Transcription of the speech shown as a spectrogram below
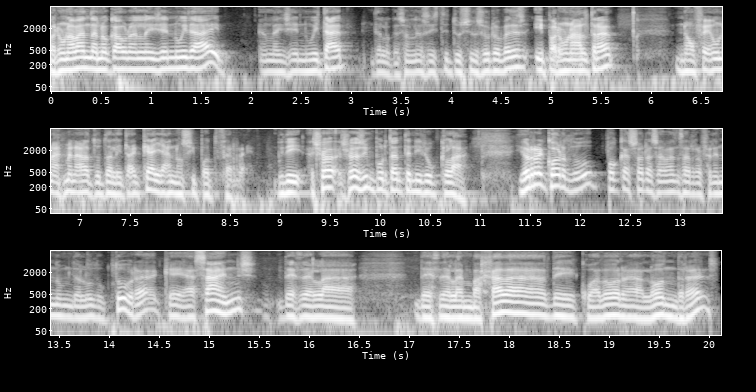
per una banda, no caure en la ingenuïtat, i en la ingenuïtat de lo que són les institucions europees, i per una altra, no fer una esmena a la totalitat que allà no s'hi pot fer res. Vull dir, això, això és important tenir-ho clar. Jo recordo, poques hores abans del referèndum de l'1 d'octubre, que Assange, des de la des de l'embajada d'Equador a Londres,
